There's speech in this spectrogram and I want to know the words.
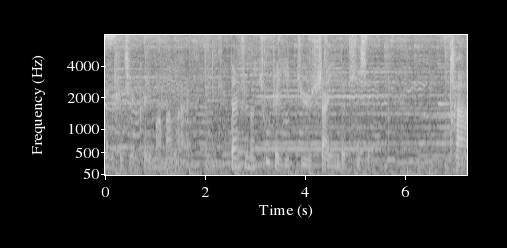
那个事情可以慢慢来。”但是呢，就这一句善意的提醒，他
